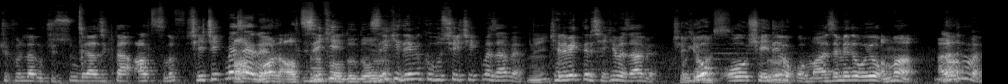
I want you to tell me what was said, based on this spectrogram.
Küfürler uçuşsun. Birazcık daha alt sınıf. Şey çekmez Aa, yani. Bu arada alt sınıf Zeki, olduğu doğru. Zeki Demirkubuz şey çekmez abi. Ne? Kelebekleri çekemez abi. O yok. Çekemez. O şeyde Doğru. yok. O malzemede o yok. Ama Anladın mı?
